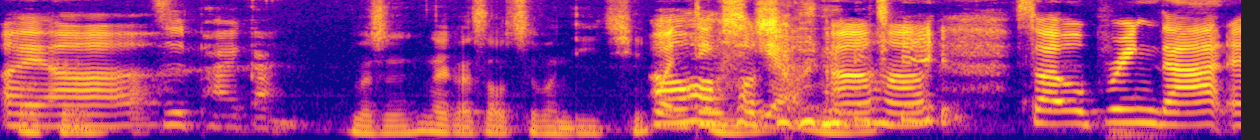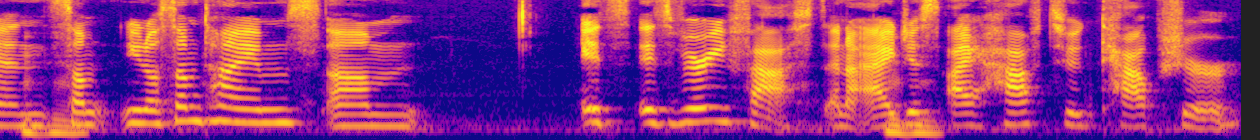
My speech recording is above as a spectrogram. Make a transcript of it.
I okay. uh, 自拍感，不是那个手持稳定器。稳定哦器, yeah. 手持稳定器 Uh-huh. So I will bring that, and some you know sometimes um, it's it's very fast, and I just I have to capture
